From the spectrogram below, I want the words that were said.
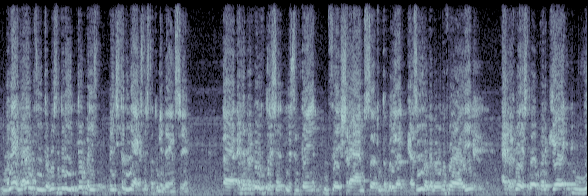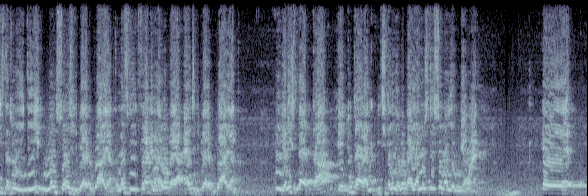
non è garantito questo diritto per i, per i cittadini extrastatunitensi. Eh, ed è per quello tutte le, le sentenze, Schrems, tutto quel casino che è venuto fuori, è per questo, perché gli Stati Uniti non sono GDPR compliant, la Svizzera, che non è europea, è GDPR compliant. Quindi rispetta e tutela i cittadini europei allo stesso modo dell'Unione. E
